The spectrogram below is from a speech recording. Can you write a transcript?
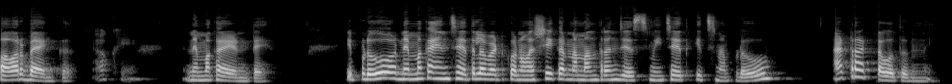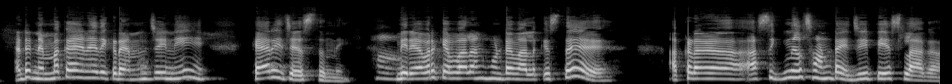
Power bank. ఓకే. నిమ్మకాయ అంటే. ఇప్పుడు నిమ్మకాయని చేతిలో పెట్టుకొని వశీకరణ మంత్రం చేసి మీ చేతికి ఇచ్చినప్పుడు అట్రాక్ట్ అవుతుంది. అంటే నిమ్మకాయ అనేది ఇక్కడ ఎనర్జీని క్యారీ చేస్తుంది. మీరు ఎవరికి ఇవ్వాలనుకుంటే వాళ్ళకి ఇస్తే అక్కడ ఆ సిగ్నల్స్ ఉంటాయి జిపిఎస్ లాగా.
